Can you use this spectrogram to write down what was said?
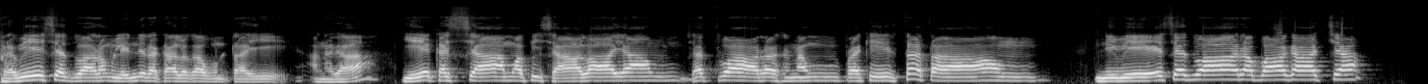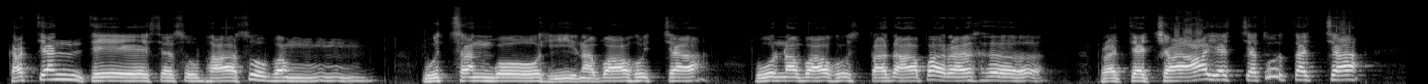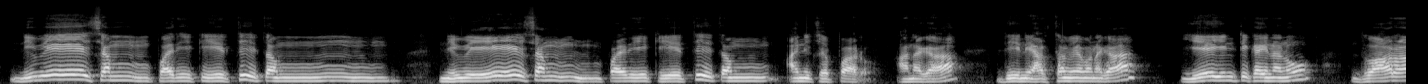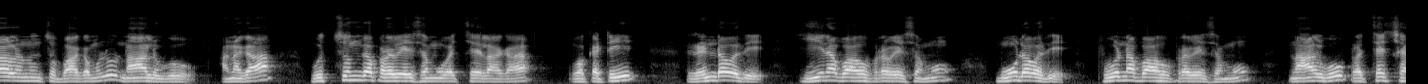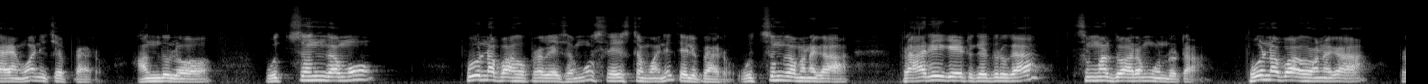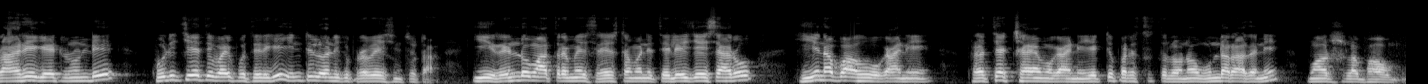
ప్రవేశ ద్వారములు ఎన్ని రకాలుగా ఉంటాయి? అనగా ఏకస్యామపి శాలాయాం చత్వారహ్నం ప్రకీర్తతాం. నివేశ ద్వార భాగాచ కథ్యంతే శుభాశుభం ఉత్సంగో హీనబాహుశ్చ పూర్ణబాహుస్తదాపరః. ప్రత్యక్షాయశ్చతుర్థశ్చ నివేశం పరికీర్తితం. నివేశం పరికీర్తితం అని చెప్పారు. అనగా దీని అర్థమేమనగా ఏ ఇంటికైనాను ద్వారాల నుంచి భాగములు నాలుగు. అనగా ఉత్సుంగ ప్రవేశము వచ్చేలాగా ఒకటి రెండవది హీనబాహు ప్రవేశము మూడవది పూర్ణబాహు ప్రవేశము నాలుగు ప్రత్యక్షాయము అని చెప్పారు. అందులో ఉత్సుంగము పూర్ణబాహు ప్రవేశము శ్రేష్టమని అని తెలిపారు. ఉత్సుంగం అనగా ప్రహరీ గేటుకు ఎదురుగా సింహద్వారం ఉండుట. పూర్ణబాహు అనగా ప్రహరీ గేటు నుండి కుడి చేతి వైపు తిరిగి ఇంటిలోనికి ప్రవేశించుట. ఈ రెండు మాత్రమే శ్రేష్టమని తెలియజేశారు. హీనబాహువు కానీ ప్రత్యక్షాయము కానీ ఎట్టి పరిస్థితుల్లోనూ ఉండరాదని మహర్షుల భావము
